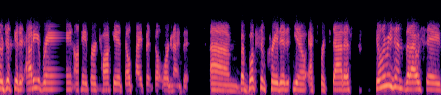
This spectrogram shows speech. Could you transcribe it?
so just get it out of your brain on paper, talk it, they'll type it, they'll organize it. Um, but books have created, you know, expert status. The only reason that I would say,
